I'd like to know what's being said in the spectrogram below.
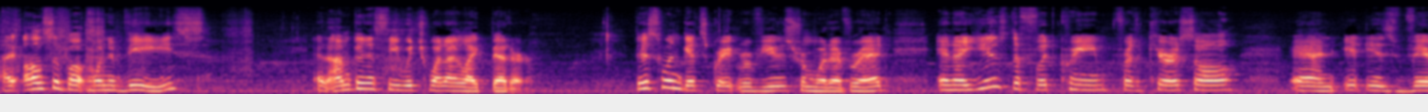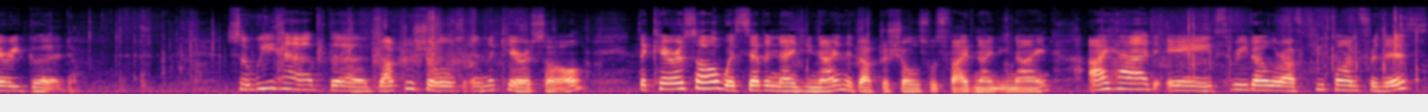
I also bought one of these, and I'm going to see which one I like better. This one gets great reviews from what I've read, and I used the foot cream for the Kerasal, and it is very good. So we have the Dr. Scholl's and the Kerasal. The Kerasal was $7.99. The Dr. Scholl's was $5.99. I had a $3 off coupon for this,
